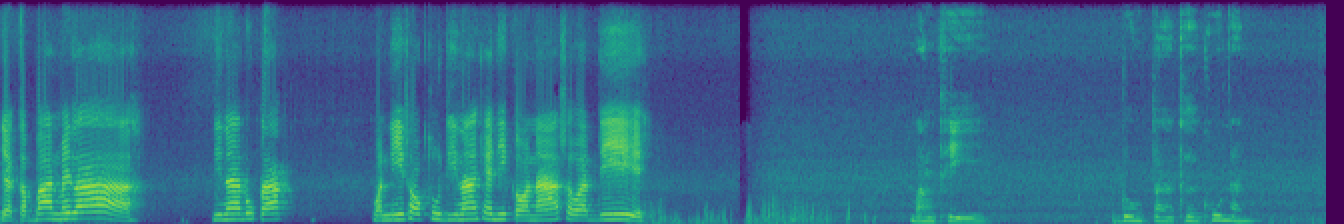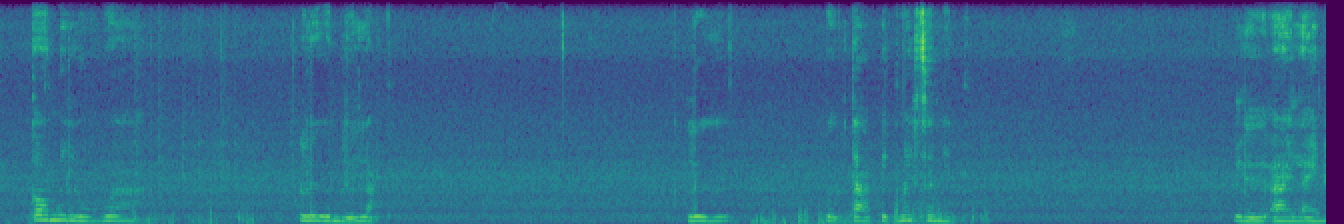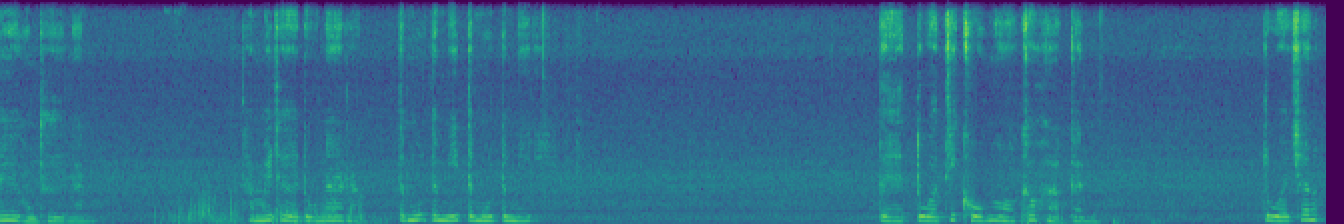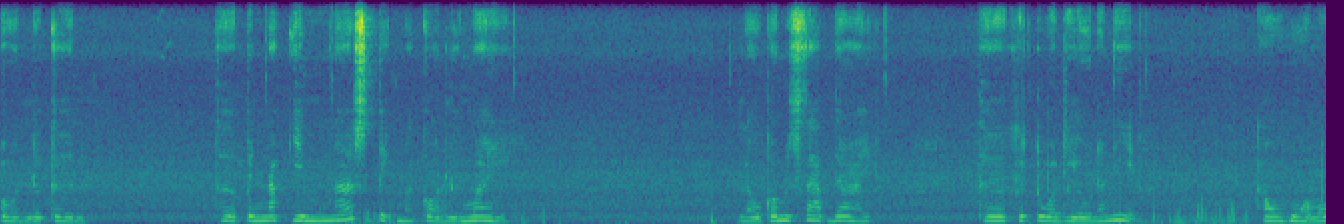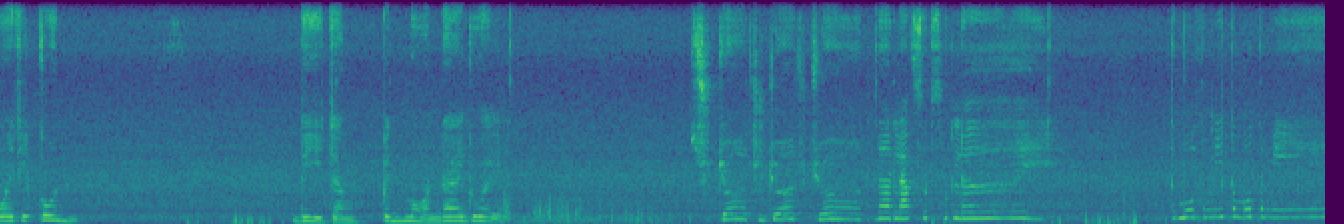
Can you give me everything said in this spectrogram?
อยากกลับบ้านไหมล่ะดีน่าลูกรัก วันนี้ทอกทูดีน่าแค่นี้ก่อนนะ สวัสดี บางที ดวงตาเธอคู่นั้น ก็ไม่รู้ว่า ลืมหรือหลับ หรือเปิดตาปิดไม่สนิท หรืออายไลเนอร์ของเธอนั้นทำให้เธอดูน่ารัก ตะมุตะมิ ตะมุตะมิ แต่ตัวที่โค้งงอเข้าหากัน ตัวช่างอ่อนเหลือเกิน เธอเป็นนักยิมนาสติกมาก่อนหรือไม่ เราก็ไม่ทราบได้ เธอคือตัวเดียวนะนี่ เอาหัวมาไว้ที่ก้น ดีจัง เป็นหมอนได้ด้วย สุดยอด สุดยอด สุดยอด น่ารักสุดๆเลย ตะมีตะโมตะมี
